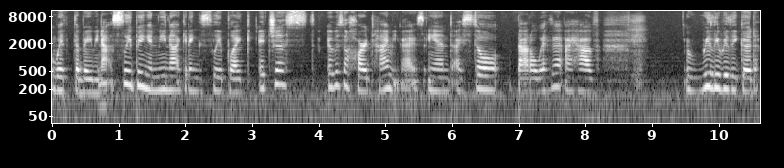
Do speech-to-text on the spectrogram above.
with the baby not sleeping and me not getting sleep, like it just, it was a hard time, you guys. And I still battle with it. I have really, really good,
